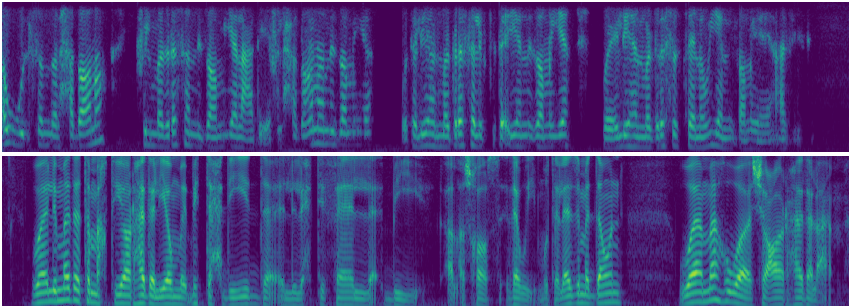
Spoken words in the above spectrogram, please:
أول سن الحضانة في المدرسة النظامية العادية في الحضانة النظامية وتليها المدرسة الابتدائية النظامية ويليها المدرسة الثانوية النظامية يا عزيزي. ولماذا تم اختيار هذا اليوم بالتحديد للاحتفال بالأشخاص ذوي متلازمة الدون؟ وما هو شعار هذا العام؟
